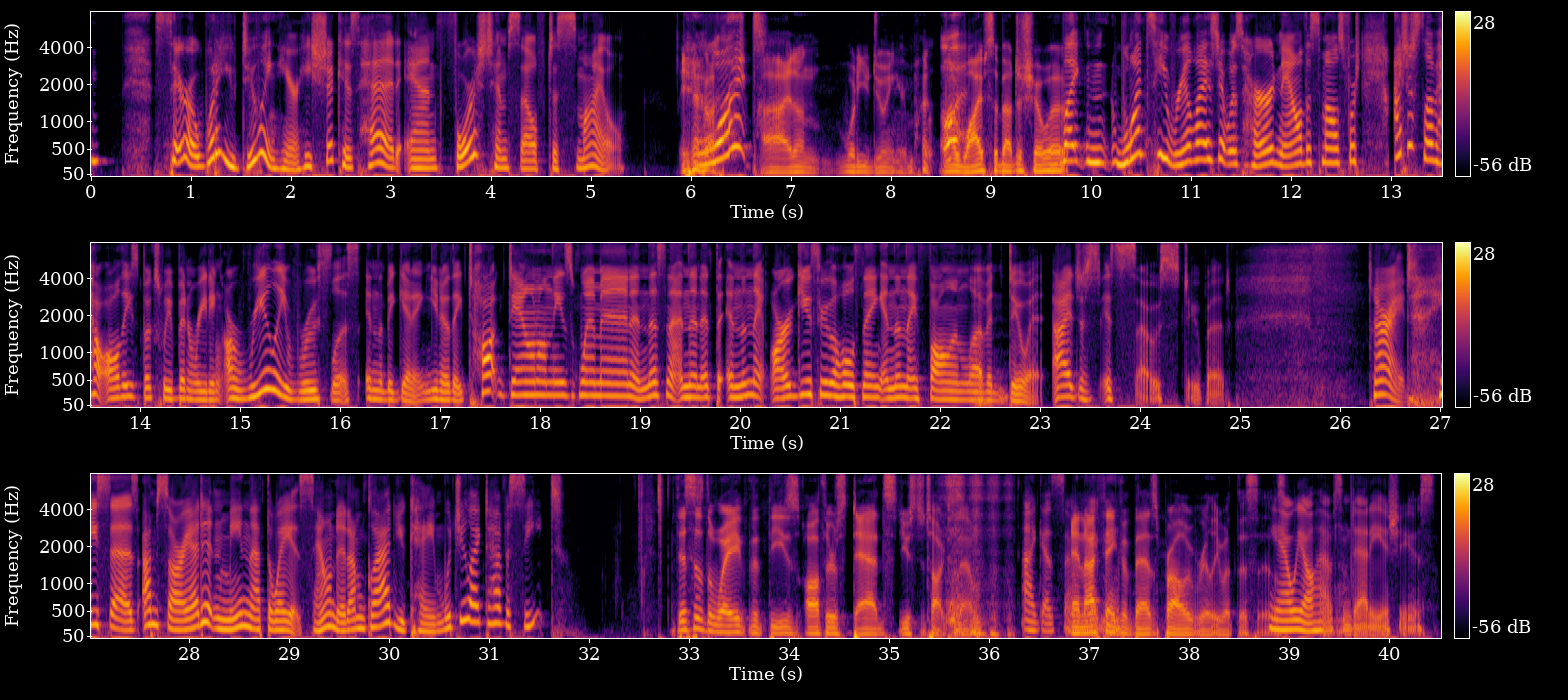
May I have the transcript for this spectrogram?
Sarah, what are you doing here? He shook his head and forced himself to smile. Yeah. What? I don't. What are you doing here? My, my wife's about to show up. Like n- once he realized it was her, now the smile is forced. I just love how all these books we've been reading are really ruthless in the beginning. You know, they talk down on these women and this and that, and then at the, and then they argue through the whole thing, and then they fall in love and do it. I just, it's so stupid. All right, he says, "I'm sorry, I didn't mean that the way it sounded. I'm glad you came. Would you like to have a seat?" this is the way that these authors' dads used to talk to them, I guess so. and I think that that's probably really what this is. Yeah, we all have some daddy issues.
